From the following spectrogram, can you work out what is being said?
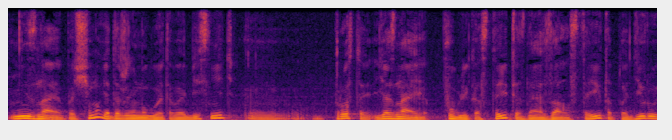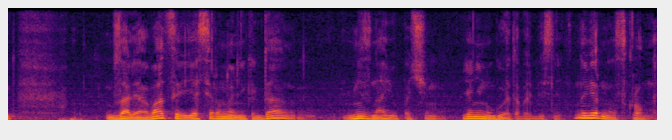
Не знаю почему, я даже не могу этого объяснить. Э, Просто я знаю, публика стоит, я знаю, зал стоит, аплодирует. В зале овации, я все равно никогда не знаю почему. Я не могу этого объяснить. Наверное, скромный.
